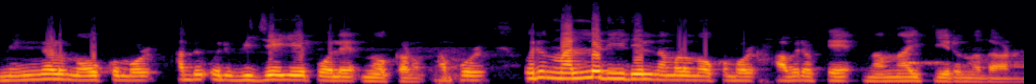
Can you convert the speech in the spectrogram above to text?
നിങ്ങൾ നോക്കുമ്പോൾ അത് ഒരു വിജയിയെ പോലെ നോക്കണം. അപ്പോൾ ഒരു നല്ല രീതിയിൽ നമ്മൾ നോക്കുമ്പോൾ അവരൊക്കെ നന്നായി തീരുന്നതാണ്.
